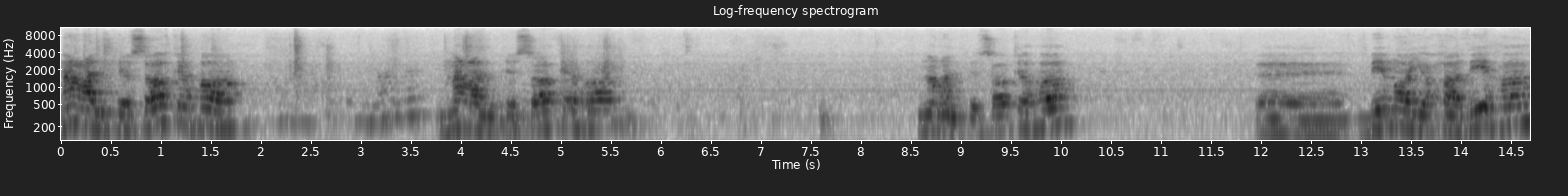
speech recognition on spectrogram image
مع التصاقها مع التصاقها مع التصاقها بما يحاذيها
